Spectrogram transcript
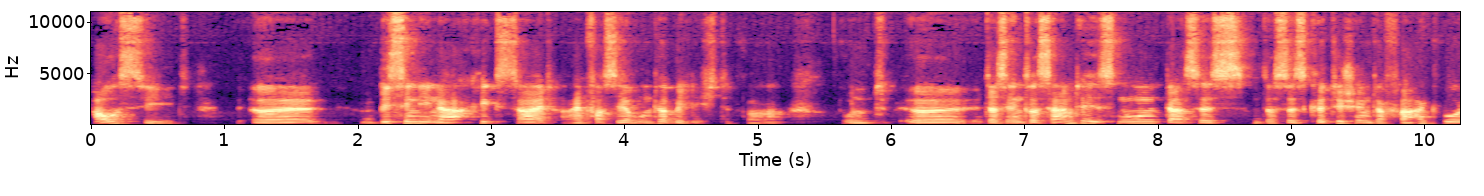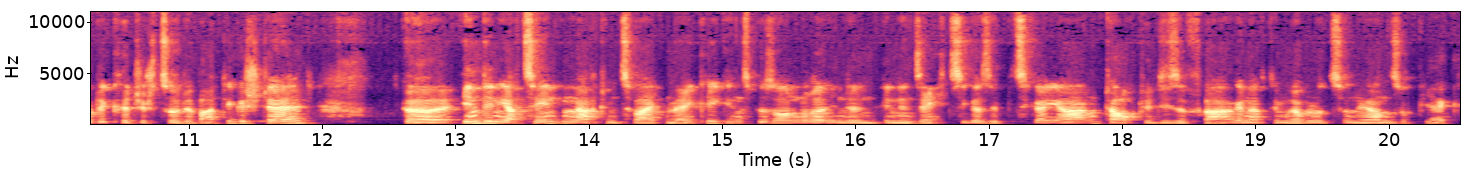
aussieht, äh, bis in die Nachkriegszeit einfach sehr unterbelichtet war. Und äh, das Interessante ist nun, dass es, dass es kritisch hinterfragt wurde, kritisch zur Debatte gestellt in den Jahrzehnten nach dem Zweiten Weltkrieg insbesondere, in den, in den 60er, 70er Jahren, tauchte diese Frage nach dem revolutionären Subjekt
